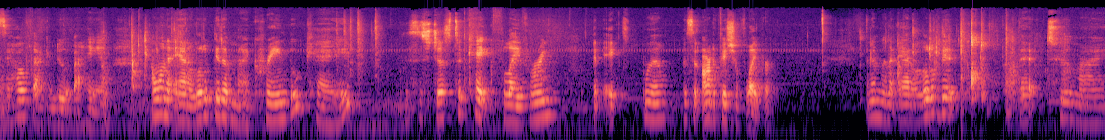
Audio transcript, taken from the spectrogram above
said, hopefully I can do it by hand. I want to add a little bit of my cream bouquet. This is just a cake flavoring. It, well, it's an artificial flavor. And I'm going to add a little bit of that to my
